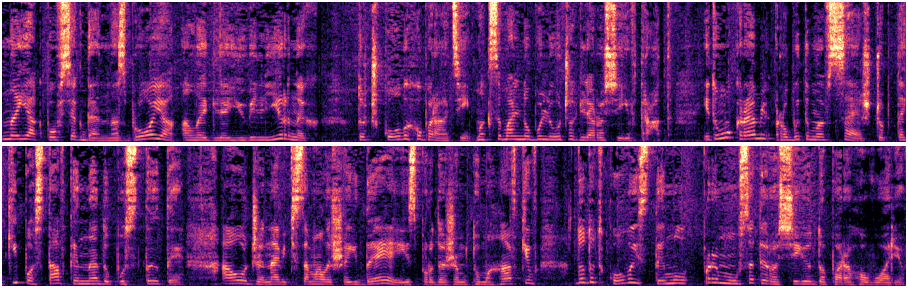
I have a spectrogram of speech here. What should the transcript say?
Не як повсякденна зброя, але для ювелірних точкових операцій, максимально болючих для Росії втрат. І тому Кремль робитиме все, щоб такі поставки не допустити. А отже, навіть сама лише ідея із продажем томагавків додатковий стимул примусити Росію до переговорів.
